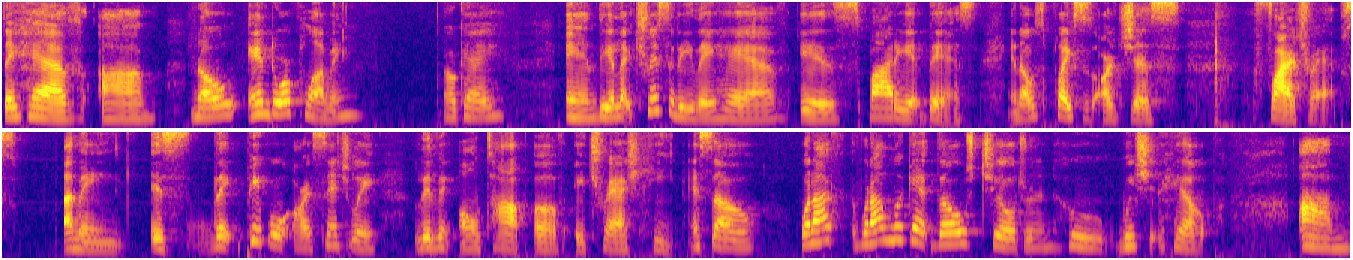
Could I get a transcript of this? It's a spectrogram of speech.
They have um, no indoor plumbing, okay? And the electricity they have is spotty at best. And those places are just fire traps. I mean, it's they, people are essentially living on top of a trash heap. And so when I when I look at those children who we should help um,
